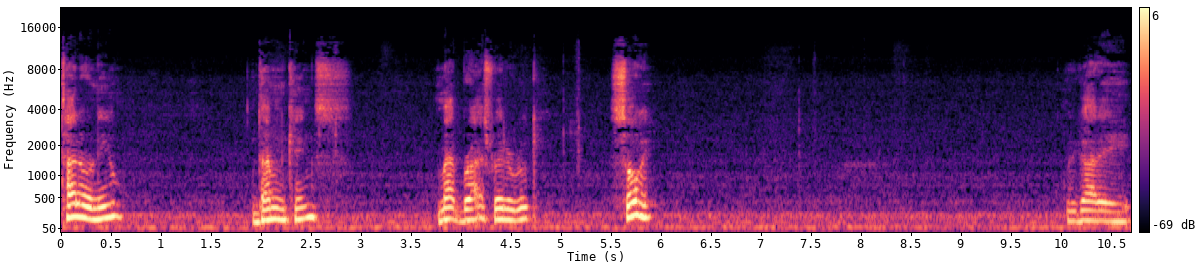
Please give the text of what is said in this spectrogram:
Tyler O'Neill, Diamond Kings. Matt Bryce, Rated rookie. Shohei. We got a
